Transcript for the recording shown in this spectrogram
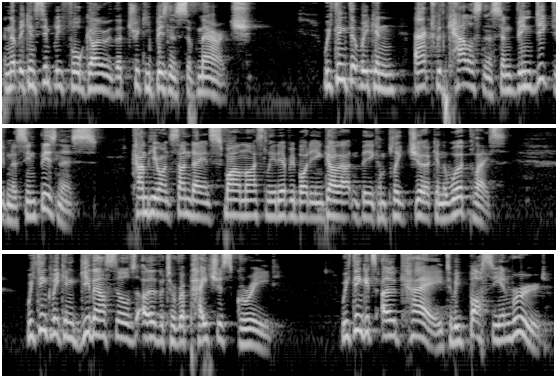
and that we can simply forego the tricky business of marriage. We think that we can act with callousness and vindictiveness in business, come here on Sunday and smile nicely at everybody and go out and be a complete jerk in the workplace. We think we can give ourselves over to rapacious greed. We think it's okay to be bossy and rude.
